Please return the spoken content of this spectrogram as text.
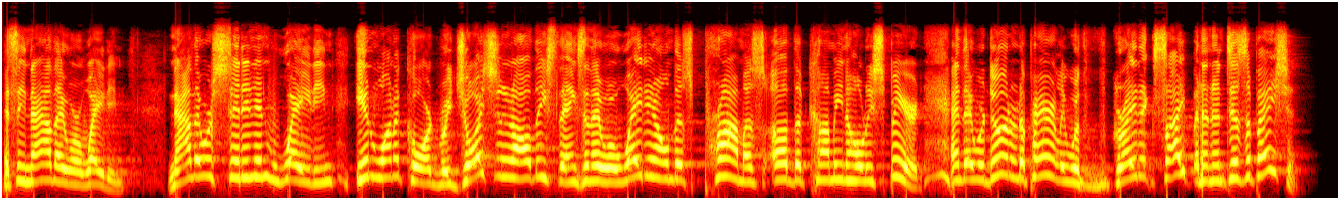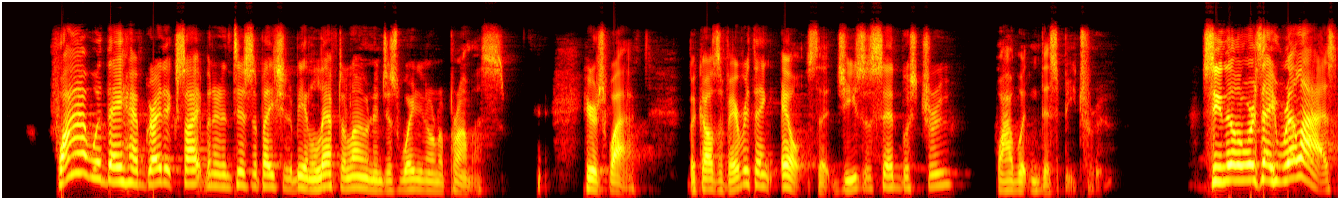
And see, now they were waiting. Now they were sitting and waiting in one accord, rejoicing in all these things, and they were waiting on this promise of the coming Holy Spirit. And they were doing it apparently with great excitement and anticipation. Why would they have great excitement and anticipation of being left alone and just waiting on a promise? Here's why. Because if everything else that Jesus said was true, why wouldn't this be true? See, in other words, they realized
